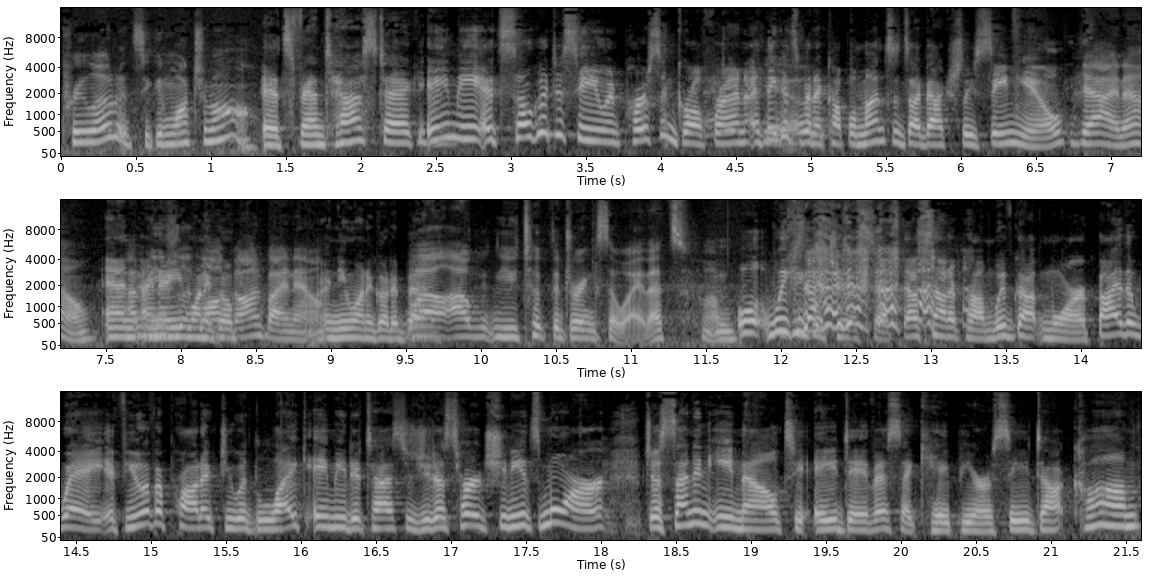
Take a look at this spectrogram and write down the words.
preloaded so you can watch them all. It's fantastic. Amy, it's so good to see you in person, girlfriend. Thank I think you. it's been a couple months since I've actually seen you. Yeah, I know. And I'm I know you want to go gone by now. And you want to go to bed. Well, I, you took the drinks away. That's um... well, we can get you a sip. That's not a problem. We've got more. By the way, if you have a product you would like Amy to test, as you just heard, she needs more. Just send an email to adavis at kprc.com.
